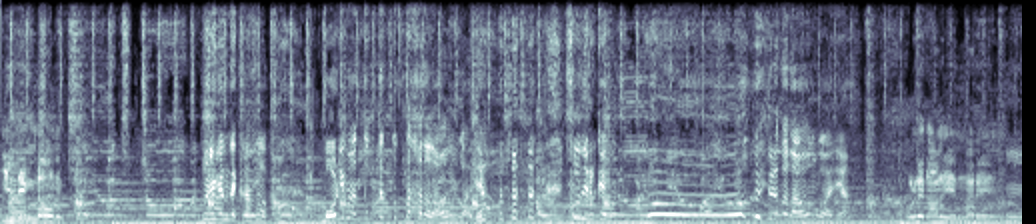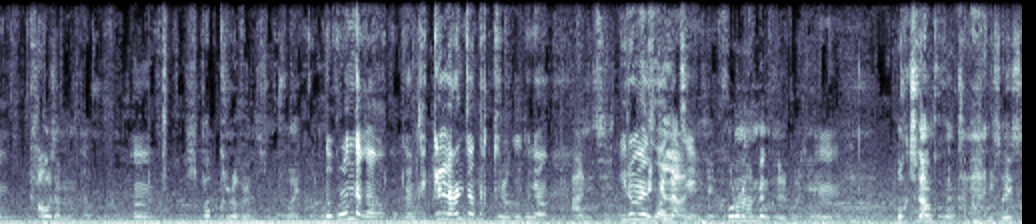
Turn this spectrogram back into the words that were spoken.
일렉 나오는 클럽. 우리 근데 가서 머리만 뚝딱뚝딱 하다 나오는 거 아니야? 손 이렇게 이러다 나오는 거 아니야? 원래 나는 옛날에 응, 가오 잡는다고 응. 힙합 클럽을 좀 좋아했거든. 너 그런 데 가갖고 그냥 데킬라 한 잔 딱 들고 그냥 아니지. 이러면서 데킬라가 왔지. 아니지. 코로나 한명 들고 이제 응. 먹지도 않고 그냥 가만히 서 있어.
